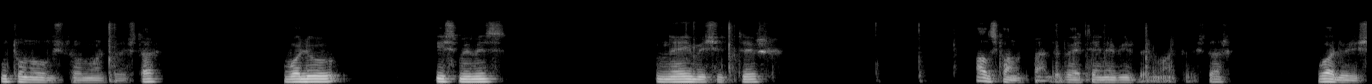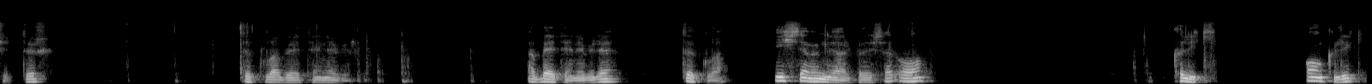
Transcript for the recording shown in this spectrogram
butonu oluşturalım arkadaşlar. Value ismimiz name eşittir. Alışkanlık bende. vtn1 derim arkadaşlar. Value eşittir. Tıkla btn1. Ha, btn1'e tıkla. İşlemim ne arkadaşlar? O klik. On klik.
